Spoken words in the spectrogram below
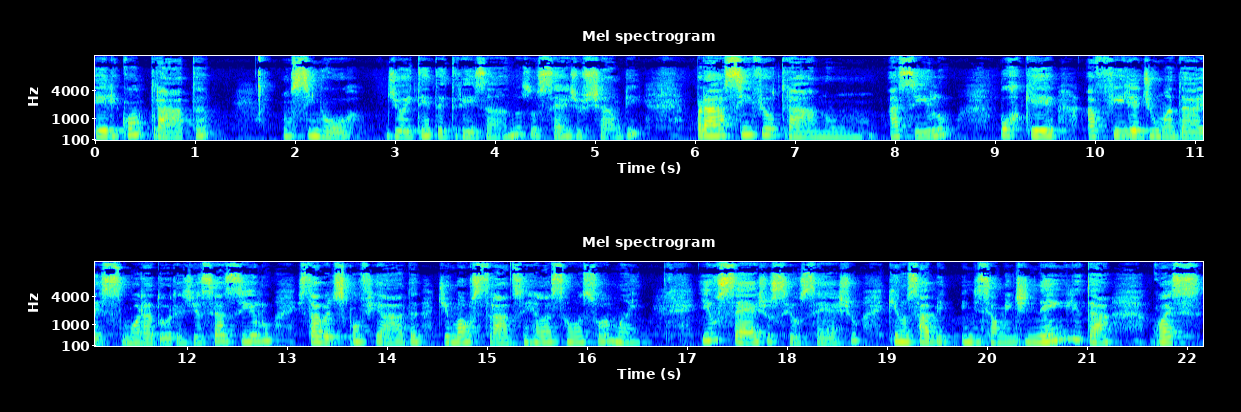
ele contrata um senhor de 83 anos, o Sérgio Chambi, para se infiltrar num asilo, porque a filha de uma das moradoras desse asilo estava desconfiada de maus tratos em relação à sua mãe. E o Sérgio, seu Sérgio, que não sabe inicialmente nem lidar com as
